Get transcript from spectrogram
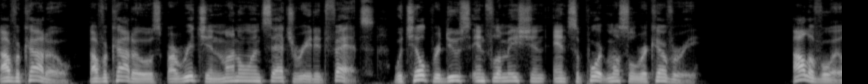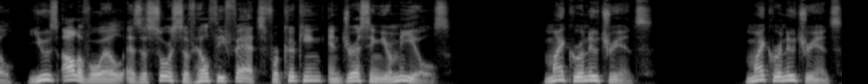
Avocado, avocados are rich in monounsaturated fats, which help reduce inflammation and support muscle recovery. Olive oil, use olive oil as a source of healthy fats for cooking and dressing your meals. Micronutrients. Micronutrients,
